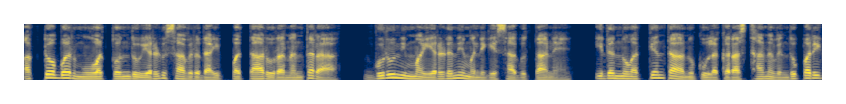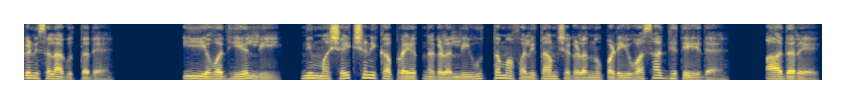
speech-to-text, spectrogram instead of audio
ಅಕ್ಟೋಬರ್ ಮೂವತ್ತೊಂದು, ಎರಡು ಸಾವಿರದ ಇಪ್ಪತ್ತಾರರ ನಂತರ, ಗುರು ನಿಮ್ಮ ಎರಡನೇ ಮನೆಗೆ ಸಾಗುತ್ತಾನೆ. ಇದನ್ನು ಅತ್ಯಂತ ಅನುಕೂಲಕರ ಸ್ಥಾನವೆಂದು ಪರಿಗಣಿಸಲಾಗುತ್ತದೆ. ಈ ಅವಧಿಯಲ್ಲಿ, ನಿಮ್ಮ ಶೈಕ್ಷಣಿಕ ಪ್ರಯತ್ನಗಳಲ್ಲಿ ಉತ್ತಮ ಫಲಿತಾಂಶಗಳನ್ನು ಪಡೆಯುವ ಸಾಧ್ಯತೆಯಿದೆ. ಆದರೆ,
